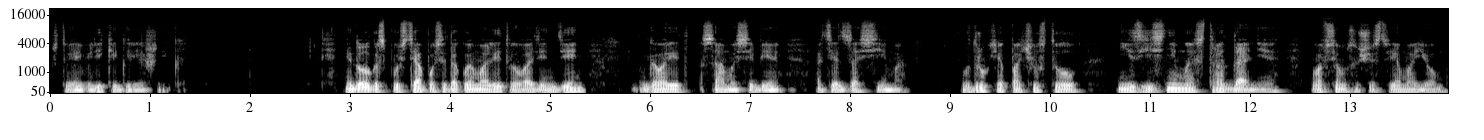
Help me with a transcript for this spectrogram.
что я великий грешник. Недолго спустя после такой молитвы в один день говорит сам о себе отец Засима. Вдруг я почувствовал неизъяснимое страдание во всем существе моем,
